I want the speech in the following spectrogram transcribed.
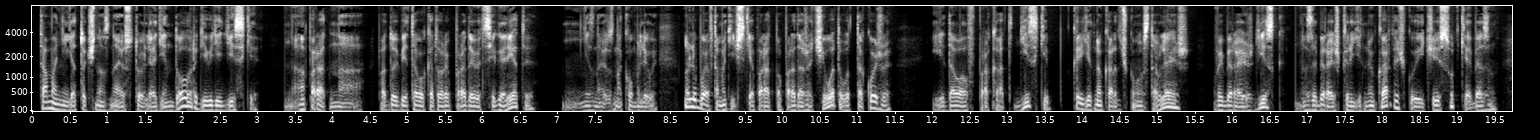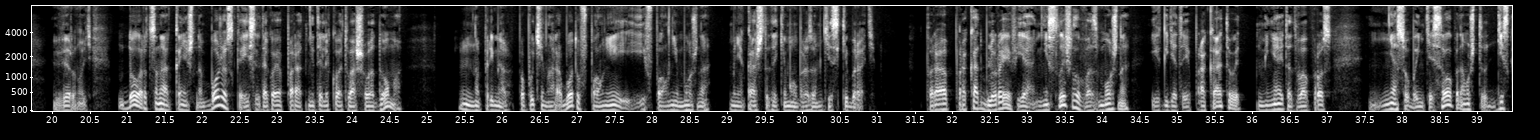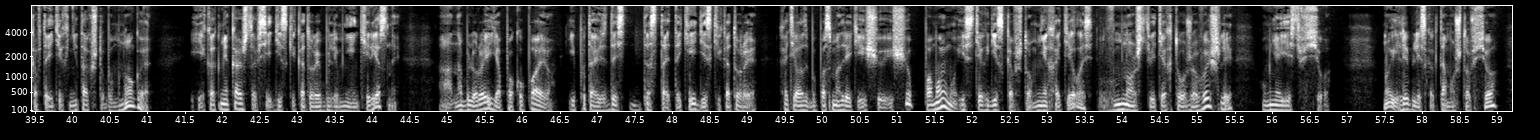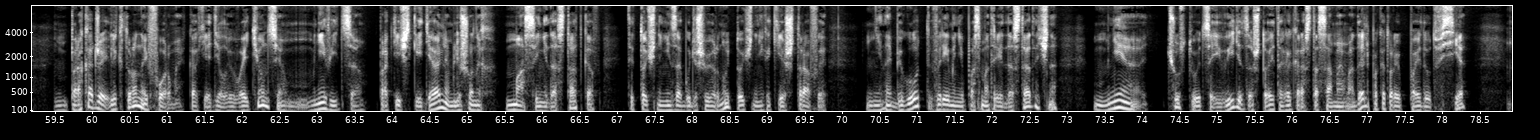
Там они, я точно знаю, стоили 1 доллар DVD-диски. Аппарат на подобие того, который продает сигареты. Не знаю, знакомы ли вы. Но любой автоматический аппарат по продаже чего-то вот такой же и давал в прокат диски. Кредитную карточку ему вставляешь, выбираешь диск, забираешь кредитную карточку и через сутки обязан вернуть. Доллар цена, конечно, божеская, если такой аппарат недалеко от вашего дома – например, по пути на работу вполне и вполне можно, мне кажется, таким образом диски брать. Про прокат Blu-ray я не слышал, возможно, их где-то и прокатывают. Меня этот вопрос не особо интересовал, потому что дисков-то этих не так, чтобы много. И, как мне кажется, все диски, которые были мне интересны, а на Blu-ray я покупаю и пытаюсь достать такие диски, которые хотелось бы посмотреть еще и еще. По-моему, из тех дисков, что мне хотелось, в множестве тех, кто уже вышли, у меня есть все. Ну, или близко к тому, что все. Прокат же электронной формы, как я делаю в iTunes, мне видится практически идеальным, лишенных массы недостатков. Ты точно не забудешь вернуть, точно никакие штрафы не набегут, времени посмотреть достаточно. Мне чувствуется и видится, что это как раз та самая модель, по которой пойдут все –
